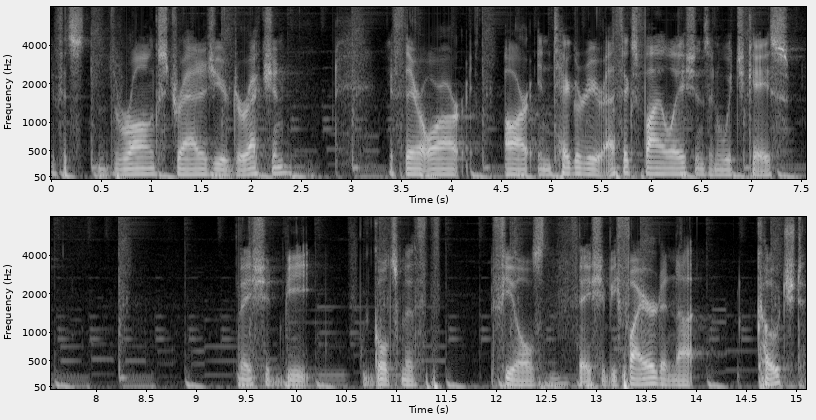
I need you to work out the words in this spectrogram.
if it's the wrong strategy or direction, if there are, are integrity or ethics violations, in which case they should be Goldsmith feels they should be fired and not coached,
